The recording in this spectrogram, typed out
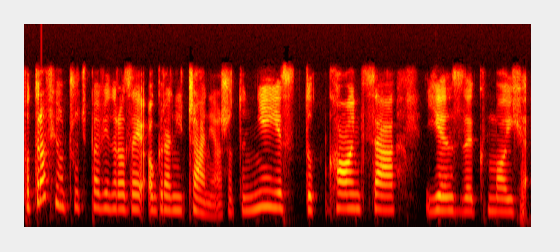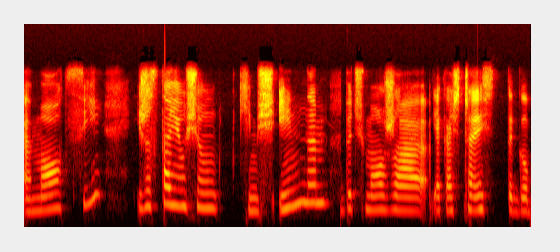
potrafią czuć pewien rodzaj ograniczania, że to nie jest do końca język moich emocji i że stają się kimś innym. Być może jakaś część tego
